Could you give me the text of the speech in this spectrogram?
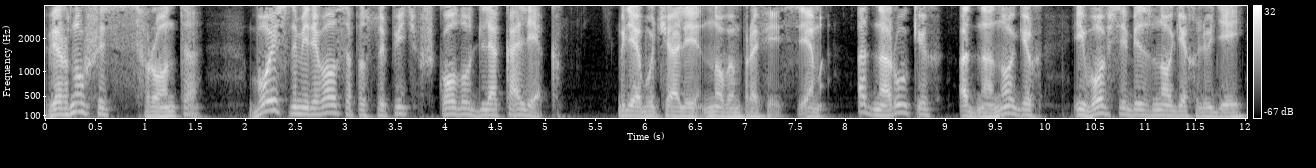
Вернувшись с фронта, Бойс намеревался поступить в школу для коллег, где обучали новым профессиям одноруких, одноногих и вовсе безногих людей.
